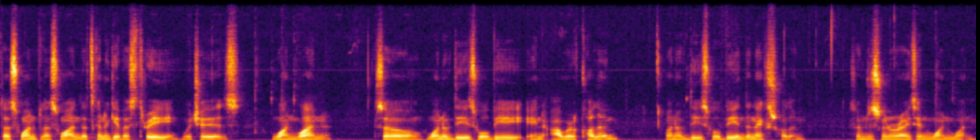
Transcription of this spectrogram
plus 1 plus 1 that's going to give us 3 which is 1 1 so one of these will be in our column. One of these will be in the next column. So I'm just going to write in 1 1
